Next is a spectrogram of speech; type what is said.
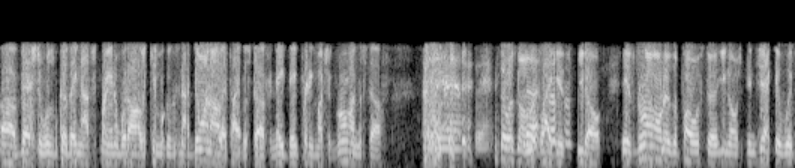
uh, vegetables because they're not spraying them with all the chemicals. They're not doing all that type of stuff, and they they pretty much are growing the stuff. Yeah, so it's gonna look like it's you know it's grown as opposed to you know injected with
